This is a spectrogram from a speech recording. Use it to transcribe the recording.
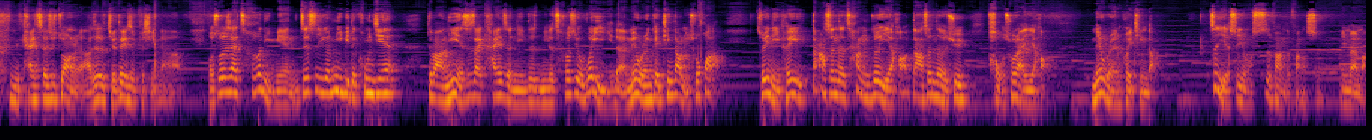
你开车去撞人啊，这是绝对是不行的啊。我说是在车里面，这是一个密闭的空间，对吧？你也是在开着，你的你的车是有位移的，没有人可以听到你说话，所以你可以大声的唱歌也好，大声的去吼出来也好，没有人会听到。这也是一种释放的方式，明白吗？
